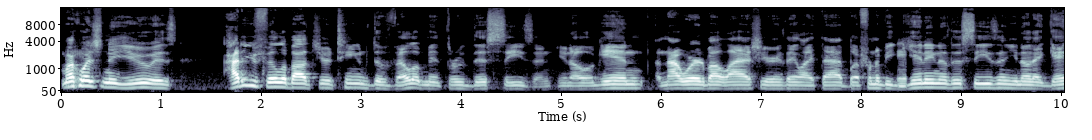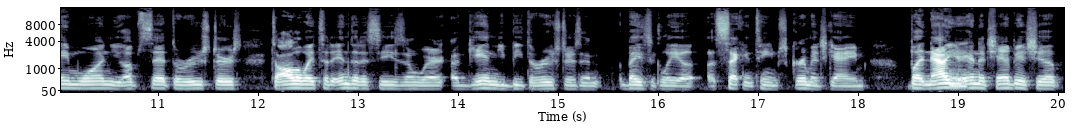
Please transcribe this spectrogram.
my question to you is how do you feel about your team's development through this season? You know, again, I'm not worried about last year or anything like that, but from the mm. beginning of this season, you know, that game one, you upset the Roosters to all the way to the end of the season where, again, you beat the Roosters in basically a, a second team scrimmage game. But now you're mm. in the championship.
